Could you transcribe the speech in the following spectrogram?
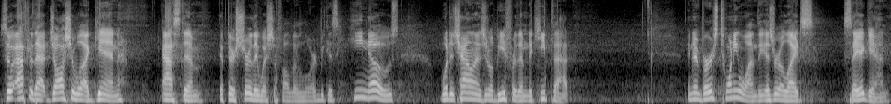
So after that, Joshua again asked them if they're sure they wish to follow the Lord because he knows what a challenge it'll be for them to keep that. And in verse 21, the Israelites say again,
